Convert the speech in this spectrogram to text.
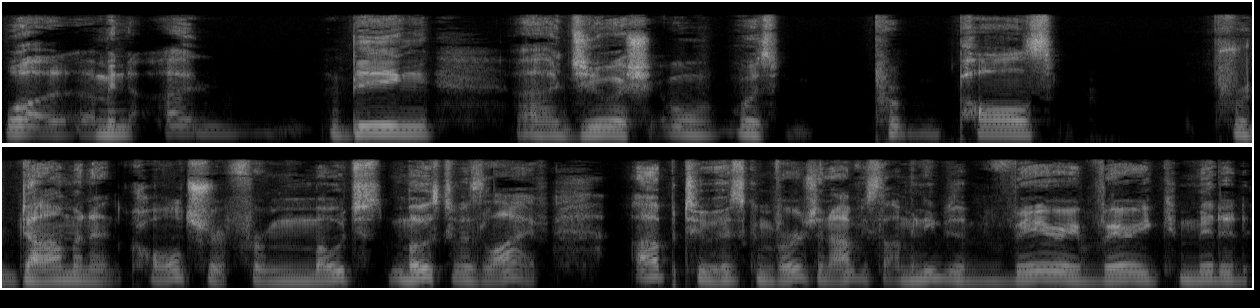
Well, I mean, uh, being uh, Jewish was Paul's predominant culture for most most of his life up to his conversion obviously. I mean he was a very very committed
